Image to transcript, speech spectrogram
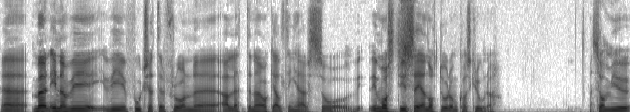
Eh, men innan vi, vi fortsätter från eh, alletterna och allting här så vi, vi måste ju säga något ord om Karlskrona Som ju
